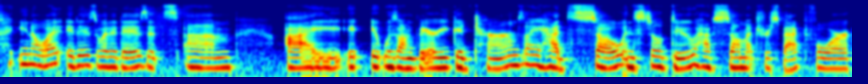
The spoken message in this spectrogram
you know what it is what it is it's um, I it, it was on very good terms. I had so and still do have so much respect for,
